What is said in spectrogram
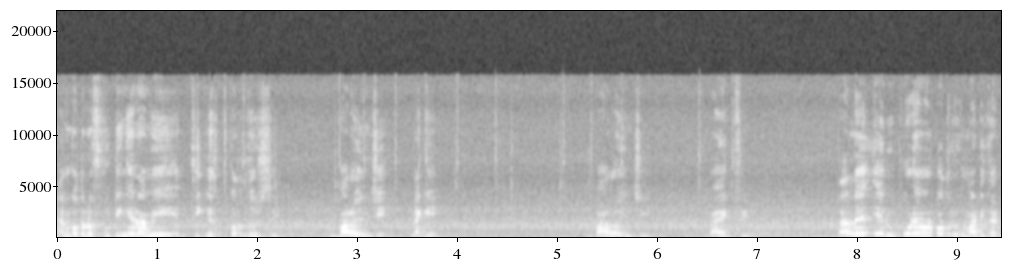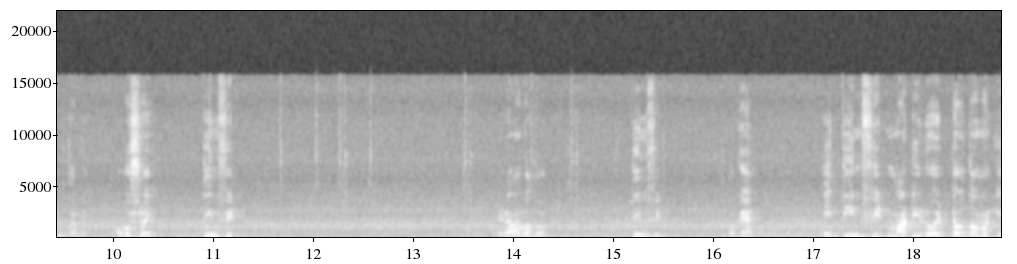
এখন কত ফুটিংয়ের আমি থিকনেস কত ধরছি? বারো ইঞ্চি নাকি? বারো ইঞ্চি বা এক ফিট তাহলে এর উপরে আমার কতটুকু মাটি থাকবে তাহলে? অবশ্যই তিন ফিট এটা আমার কত? তিন ফিট ওকে এই তিন ফিট মাটির ওয়েটটাও তো আমার কি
